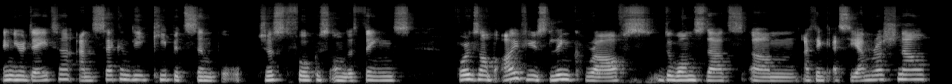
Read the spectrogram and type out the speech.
in your data. And secondly, keep it simple. Just focus on the things. For example, I've used link graphs, the ones that um, I think SEMrush now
